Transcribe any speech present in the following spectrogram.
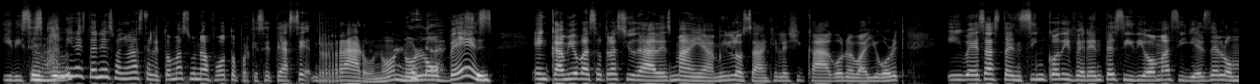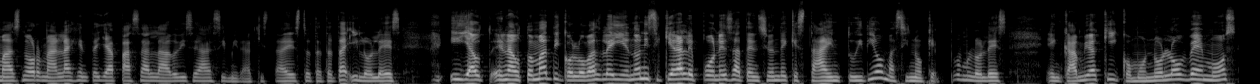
y dices, ah, mira, está en español, hasta le tomas una foto porque se te hace raro, ¿no? No lo ves. En cambio, vas a otras ciudades, Miami, Los Ángeles, Chicago, Nueva York, y ves hasta en cinco diferentes idiomas y es de lo más normal, la gente ya pasa al lado y dice, ah, sí, mira, aquí está esto, ta, ta, ta, y lo lees. Y en automático lo vas leyendo, ni siquiera le pones atención de que está en tu idioma, sino que pum, lo lees. En cambio aquí, como no lo vemos,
